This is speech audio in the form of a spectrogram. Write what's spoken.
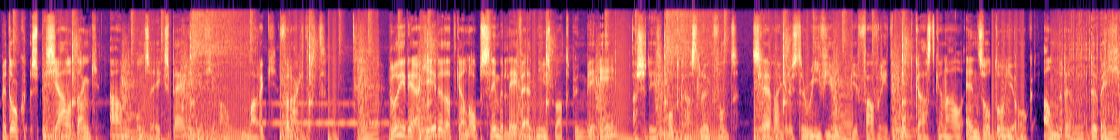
Met ook speciale dank aan onze expert in dit geval, Mark Verachtert. Wil je reageren? Dat kan op slimmerleven.nieuwsblad.be. Als je deze podcast leuk vond, schrijf dan gerust een review op je favoriete podcastkanaal en zo toon je ook anderen de weg.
